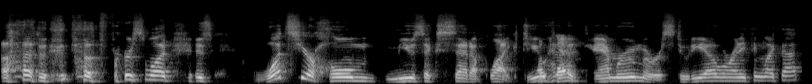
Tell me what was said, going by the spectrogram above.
Uh, the first one is What's your home music setup like? Do you okay. have a jam room or a studio or anything like that?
